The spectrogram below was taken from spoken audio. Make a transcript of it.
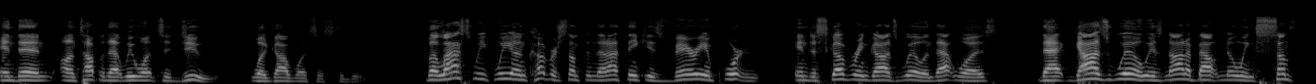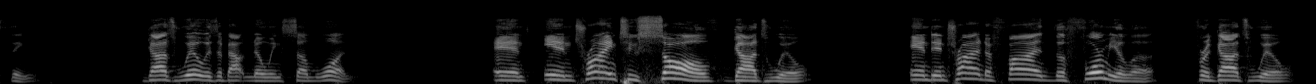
and then on top of that, we want to do what God wants us to do. But last week, we uncovered something that I think is very important in discovering God's will, and that was that God's will is not about knowing something, God's will is about knowing someone. And in trying to solve God's will, and in trying to find the formula for God's will,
